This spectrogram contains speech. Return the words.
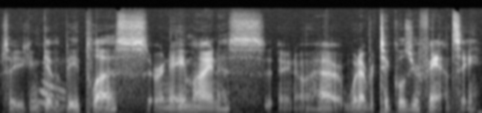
So you can give a B plus or an A minus, you know, whatever tickles your fancy.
